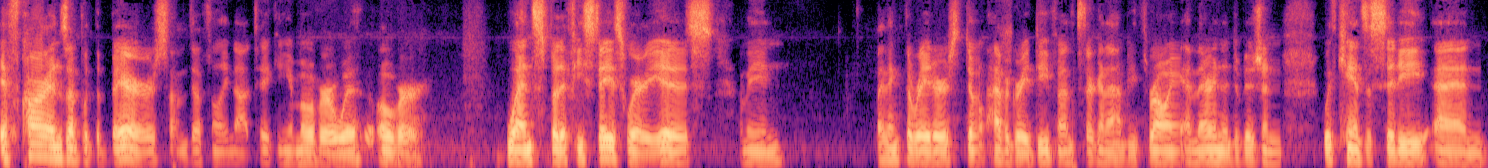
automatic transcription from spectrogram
If Carr ends up with the Bears, I'm definitely not taking him over with over Wentz. But if he stays where he is, I mean, I think the Raiders don't have a great defense. They're going to be throwing, and they're in a division with Kansas City and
